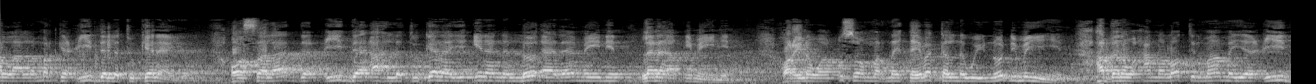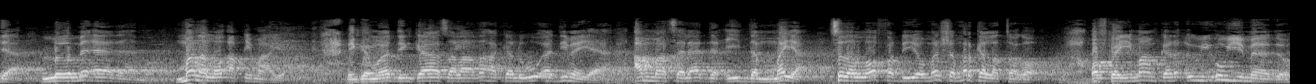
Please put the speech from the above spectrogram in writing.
allaala marka ciidda la tukanayo oo salaada ciidda ah la tukanayo inaanan loo aadaamaynin lana aqimaynin. Horayna waan u soo marnay qaybo kalena way noo dhiman yihiin. Haddana waxaana loo tilmaamayaa ciidda looma aadaamo mana loo aqimaayo. Ninka mu'adinkaa salaadaha kale wuu adimayaa amaa salaada ciidda maya sida loo fadhiyo meesha marka la tago qofka imaamkana uu yimaado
